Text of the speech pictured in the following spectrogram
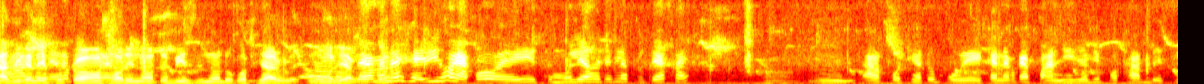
আজিকালি সোতৰ ওঠৰ দিনতো বিছ দিনতো কঠীয়া ৰুৱে কুমলীয়া মানে হেৰি হয় আকৌ এই কুমলীয়া হৈ থাকিলে পোকে খায়। আৰু কঠীয়াটো পৰি কেনেবাকৈ পানী যদি পথাৰত বেছি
